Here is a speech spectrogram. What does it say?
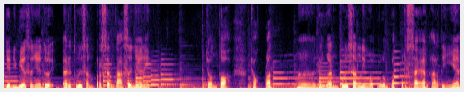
Jadi biasanya itu ada tulisan persentasenya nih. Contoh, coklat eh, dengan tulisan 54% artinya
